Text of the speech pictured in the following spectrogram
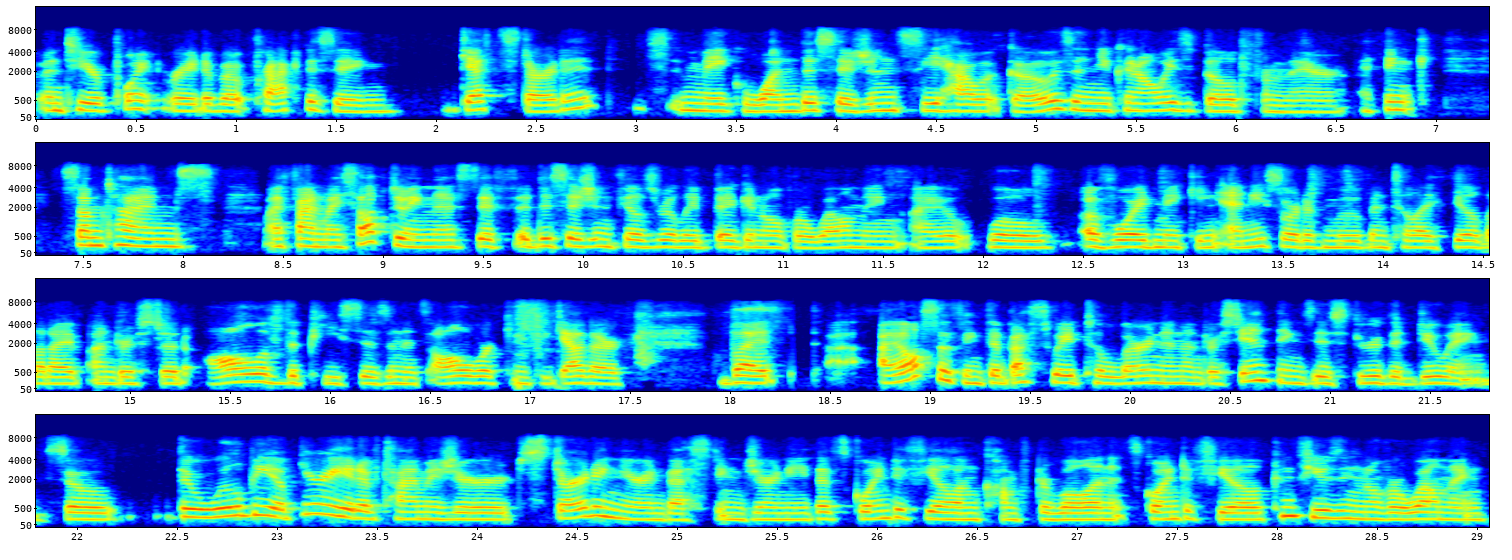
And to your point, right, about practicing, get started, make one decision, see how it goes, and you can always build from there. I think sometimes I find myself doing this. If a decision feels really big and overwhelming, I will avoid making any sort of move until I feel that I've understood all of the pieces and it's all working together. But I also think the best way to learn and understand things is through the doing. So there will be a period of time as you're starting your investing journey that's going to feel uncomfortable and it's going to feel confusing and overwhelming.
